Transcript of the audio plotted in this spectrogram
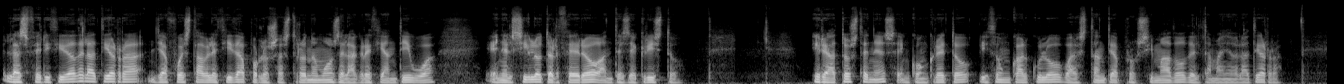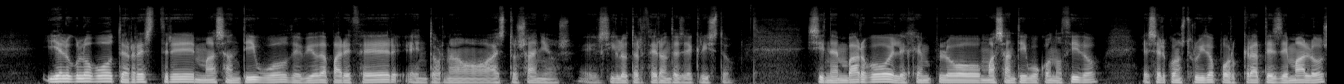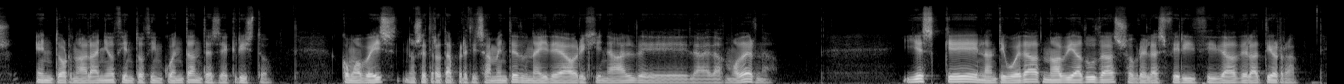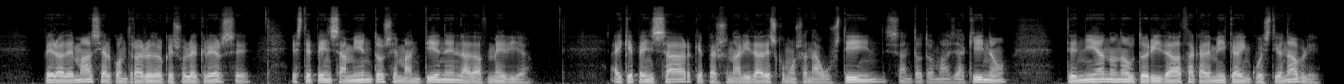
La esfericidad de la Tierra ya fue establecida por los astrónomos de la Grecia antigua en el siglo III a.C. Eratóstenes, en concreto, hizo un cálculo bastante aproximado del tamaño de la Tierra. Y el globo terrestre más antiguo debió de aparecer en torno a estos años, el siglo III a.C. Sin embargo, el ejemplo más antiguo conocido es el construido por Crates de Malos en torno al año 150 a.C como veis, no se trata precisamente de una idea original de la Edad Moderna. Y es que en la antigüedad no había dudas sobre la esfericidad de la Tierra, pero además, y al contrario de lo que suele creerse, este pensamiento se mantiene en la Edad Media. Hay que pensar que personalidades como San Agustín, Santo Tomás de Aquino, tenían una autoridad académica incuestionable,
